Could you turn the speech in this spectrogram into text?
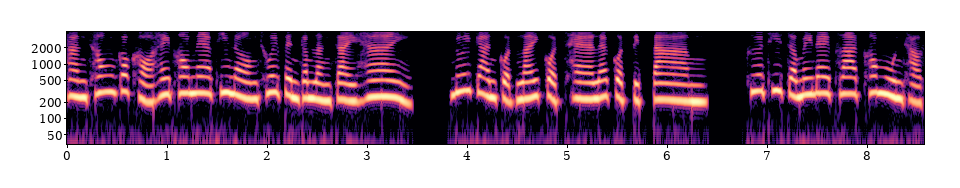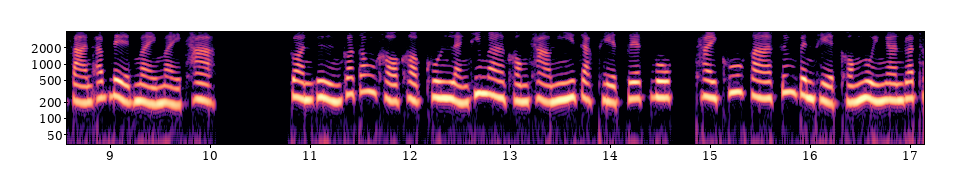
ทางช่องก็ขอให้พ่อแม่พี่น้องช่วยเป็นกำลังใจให้ ด้วยการกดไลค์กดแชร์และกดติดตาม เพื่อที่จะไม่ได้พลาดข้อมูลข่าวสารอัปเดตใหม่ ๆ ค่ะ ก่อนอื่นก็ต้องขอขอบคุณแหล่งที่มาของข่าวนี้จากเพจ Facebook ไทยคู่ฟ้าซึ่งเป็นเพจของหน่วยงานรัฐ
